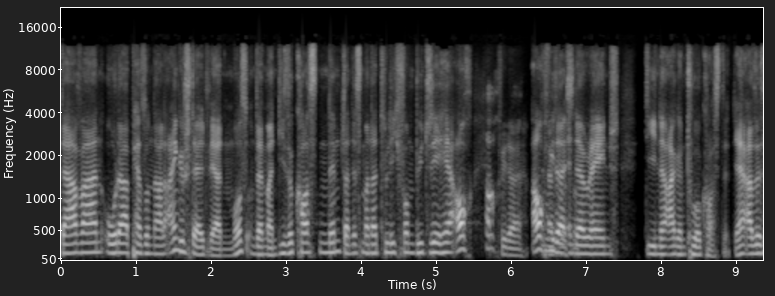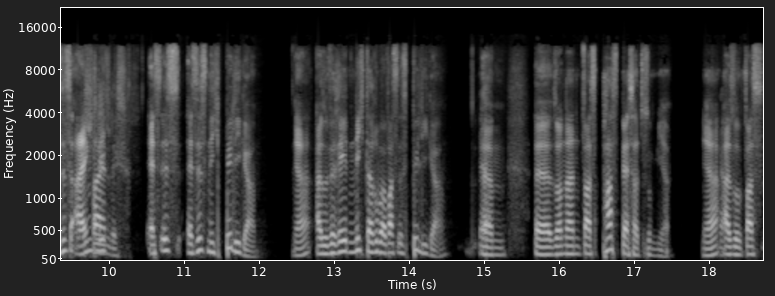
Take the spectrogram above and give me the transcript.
da waren oder Personal eingestellt werden muss. Und wenn man diese Kosten nimmt, dann ist man natürlich vom Budget her auch, auch wieder, auch in, wieder der in der Range, die eine Agentur kostet. Ja, also es ist eigentlich, es ist, es ist nicht billiger. Ja, also wir reden nicht darüber, was ist billiger, ja. ähm, äh, sondern was passt besser zu mir. Ja, also was,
